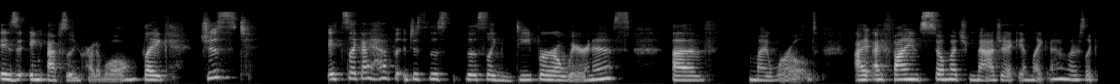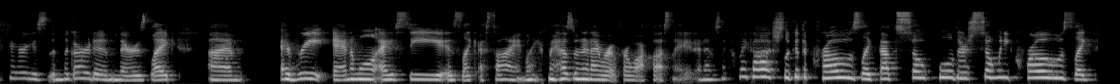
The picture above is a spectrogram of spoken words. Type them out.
is in- absolutely incredible. Like just it's like I have just this this like deeper awareness of my world. I, I find so much magic in like, I don't know, there's like fairies in the garden. There's like um every animal I see is like a sign. Like my husband and I were out for a walk last night and I was like, oh my gosh, look at the crows. Like that's so cool. There's so many crows. Like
